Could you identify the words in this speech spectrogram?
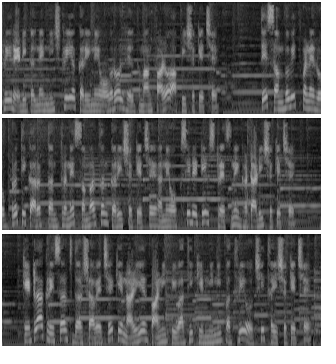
ફ્રી રેડિકલને નિષ્ક્રિય કરીને ઓવરઓલ હેલ્થમાં ફાળો આપી શકે છે. તે સંભવિતપણે રોગપ્રતિકારક તંત્રને સમર્થન કરી શકે છે અને ઓક્સિડેટિવ સ્ટ્રેસને ઘટાડી શકે છે. કેટલાક રિસર્ચ દર્શાવે છે કે નાળિયેર પાણી પીવાથી કિડનીની પથરી ઓછી થઈ શકે છે.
